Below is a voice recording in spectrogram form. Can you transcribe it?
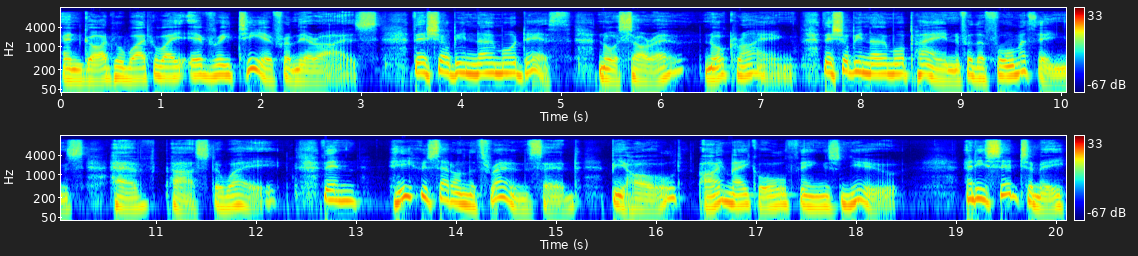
And God will wipe away every tear from their eyes. There shall be no more death, nor sorrow, nor crying. There shall be no more pain, for the former things have passed away. Then he who sat on the throne said, Behold, I make all things new. And he said to me,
